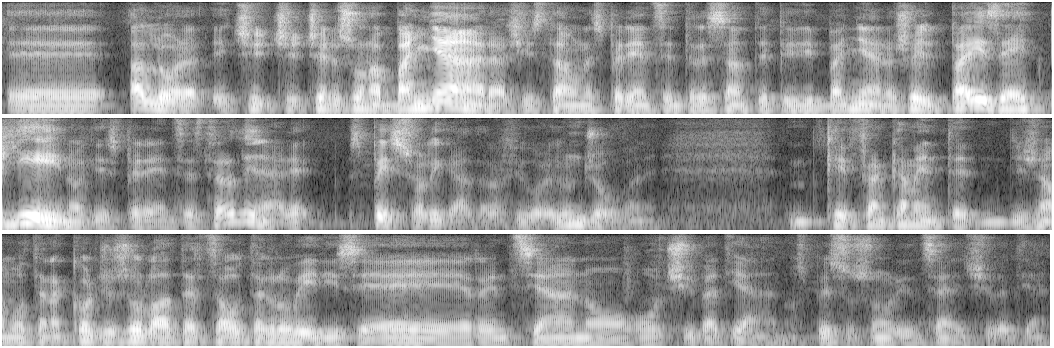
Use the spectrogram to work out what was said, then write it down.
Eh. Eh, allora, ce, ce, ne sono a Bagnara, ci sta un'esperienza interessante di Bagnara, cioè il paese è pieno di esperienze straordinarie, spesso legate alla figura di un giovane, che francamente diciamo, te ne accorgi solo la terza volta che lo vedi se è renziano o cipatiano, spesso sono renziani e cipatiani.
